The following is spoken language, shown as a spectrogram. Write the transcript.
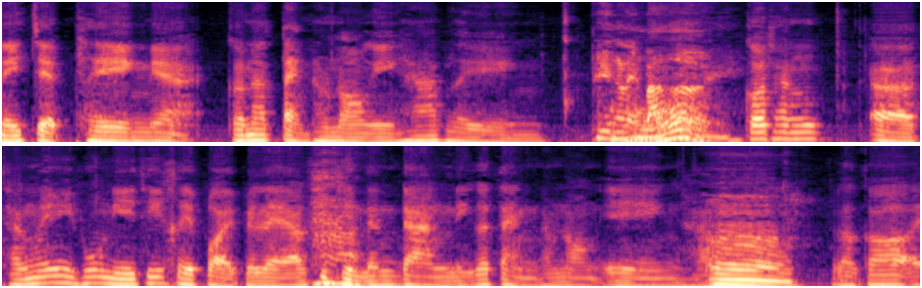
ในเจ็ดเพลงเนี่ย ก็น่าแต่งทำนองเองห้าเพลง เพลงอะไรบ้างเอ่ย ก็ทั้งอ่าทั้งไม่มีพวกนี้ที่เคยปล่อยไปแล้วคิดถึงดัง ๆ นี่ก็แต่งทำนองเองครับ เออ แล้วก็ไอ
